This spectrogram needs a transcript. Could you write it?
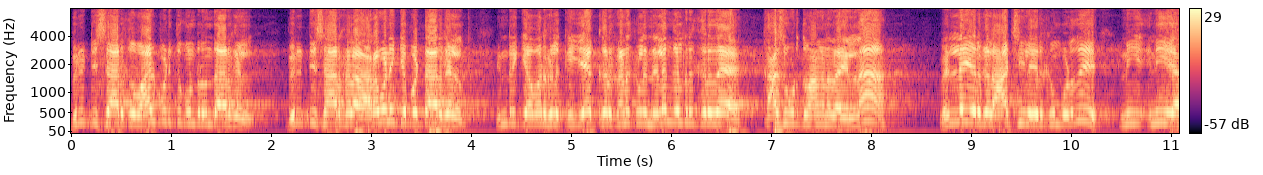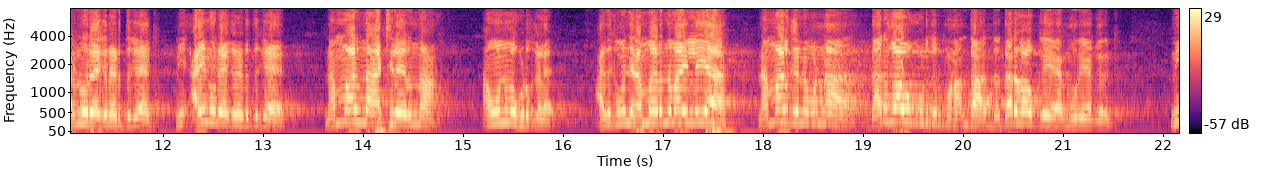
பிரிட்டிஷாருக்கு வாழ்பிடித்துக் கொண்டிருந்தார்கள். பிரிட்டிஷார்களால் அரவணைக்கப்பட்டார்கள். இன்றைக்கு அவர்களுக்கு ஏக்கர் கணக்கில் நிலங்கள் இருக்கிறத காசு கொடுத்து வாங்கினதா எல்லாம் வெள்ளையர்கள் ஆட்சியில் இருக்கும் பொழுது நீ நீ இரநூறு ஏக்கர் எடுத்துக்க. நீ ஐநூறு ஏக்கர் எடுத்துக்க. நம்மால் தான் ஆட்சியில் இருந்தான். அவன் ஒன்றுமே கொடுக்கல. அதுக்கு வந்து நம்ம இருந்தமா இல்லையா? நம்மளுக்கு என்ன பண்ணா? தர்காவுக்கு கொடுத்துட்டு போனான். அந்த அந்த தர்காவுக்கு இரநூறு ஏக்கருக்கு நீ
